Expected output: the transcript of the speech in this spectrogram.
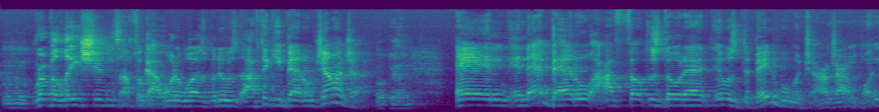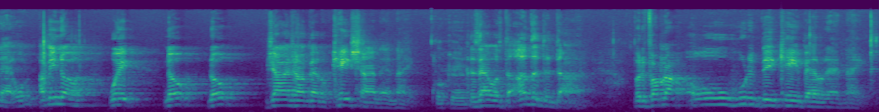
Mm-hmm. Revelations. I forgot what it was, but it was. I think he battled John John. okay. And in that battle, I felt as though that it was debatable, but John John won that one. I mean, no, wait, no, no. John John battled K Shine that night. Okay. Because that was the other Dadon. But if I'm not, oh, who did Bigg K battle that night?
